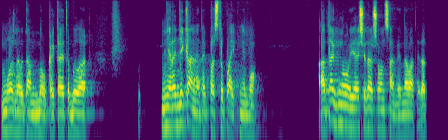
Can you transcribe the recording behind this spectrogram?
Можно там, ну, как-то это было не радикально так поступать к нему. А так, ну, я считаю, что он сам виноват, этот,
